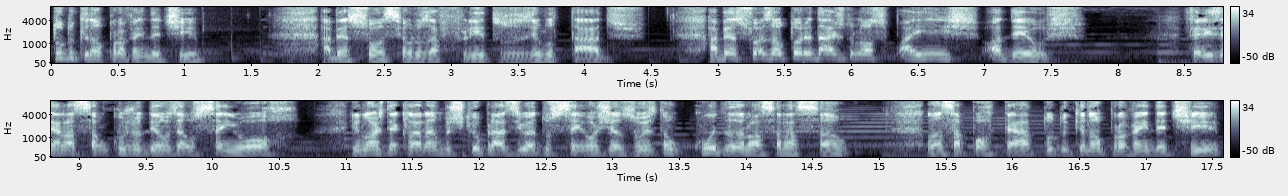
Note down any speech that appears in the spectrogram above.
tudo que não provém de ti. Abençoa, Senhor, os aflitos, os ilutados. Abençoa as autoridades do nosso país, ó Deus. Feliz é a nação cujo Deus é o Senhor e nós declaramos que o Brasil é do Senhor Jesus, então cuida da nossa nação. Lança por terra tudo que não provém de ti.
